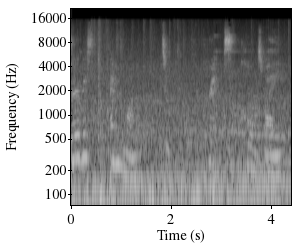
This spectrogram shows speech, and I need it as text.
service M1 to Crips Causeway.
